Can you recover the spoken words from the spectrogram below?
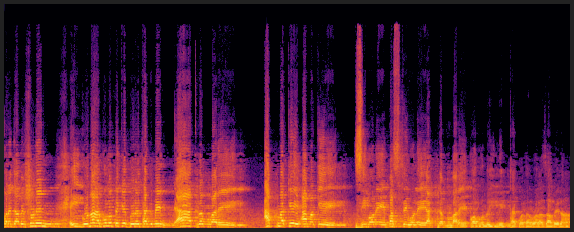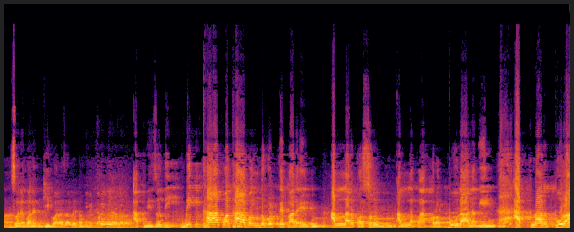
করে যাবে শোনেন, এই গোনাগুলো থেকে দূরে থাকবেন। এক নম্বরে আপনাকে আমাকে জীবনে বাঁচতে হলে এক নম্বরে কখনোই মিথ্যা কথা বলা যাবে না। জোরে বলেন কি করা যাবে না? আপনি যদি মিথ্যা কথা বন্ধ করতে পারেন আল্লাহর কসম আল্লাহ পাক রব্বুল আলামিন আপনার পুরা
